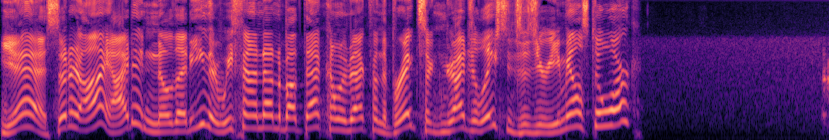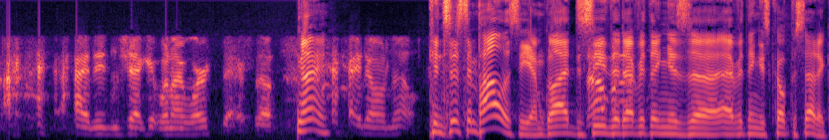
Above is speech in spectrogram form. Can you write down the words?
Yeah, so did I. I didn't know that either. We found out about that coming back from the break. So congratulations. Does your email still work? I didn't check it when I worked there, so right. I don't know. Consistent policy. I'm glad to see that everything is uh, everything is copacetic.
